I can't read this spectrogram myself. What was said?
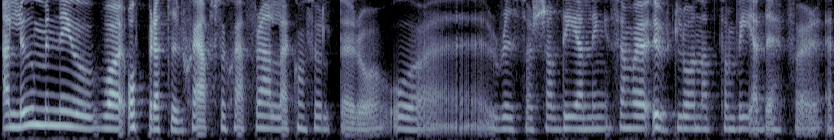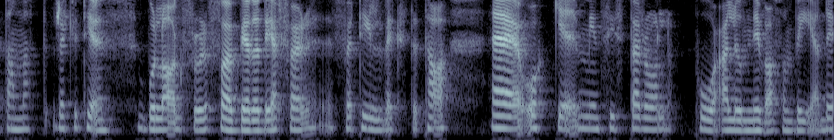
Alumni och var operativ chef, så chef för alla konsulter och, och eh, researchavdelning. Sen var jag utlånad som vd för ett annat rekryteringsbolag för att förbereda det för, för tillväxt ett tag. Eh, och eh, min sista roll på Alumni var som vd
